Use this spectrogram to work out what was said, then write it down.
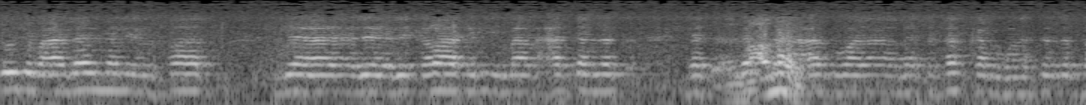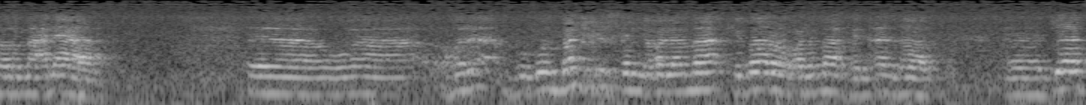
توجب علينا الإنصات لقراءة الإمام حتى نتعب ونتفكر ونتدبر معناها. آه، وهنا بقول مجلس العلماء كبار العلماء في الأزهر. آه، جاب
